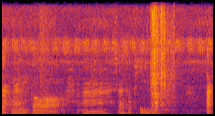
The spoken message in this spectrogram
จากนั้นก็ใช้ทัพพีนะครับ ตัก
